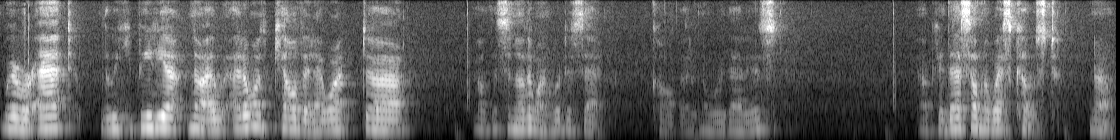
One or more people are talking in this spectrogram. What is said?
where we're at, the Wikipedia. No, I, I don't want Kelvin. I want, uh, oh, that's another one. What is that called? I don't know where that is. Okay, that's on the west coast. No,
